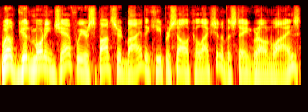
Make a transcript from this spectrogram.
Well, good morning, Jeff. We are sponsored by the Kiepersol Collection of estate grown wines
